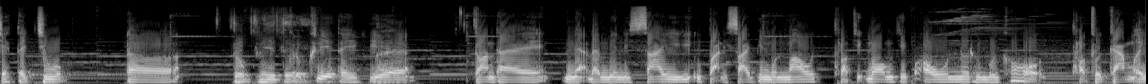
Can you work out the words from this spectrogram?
ចេះតែជួបអឺគ្រប់គ្នាទេគ្រប់គ្នាទេវាតន់តែអ្នកដែលមាននិស័យឧបនិស្ស័យពីមុនមកធ្លាប់ជាបងជាប្អូនឬមួយក៏ធ្លាប់ធ្វើកម្មអី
